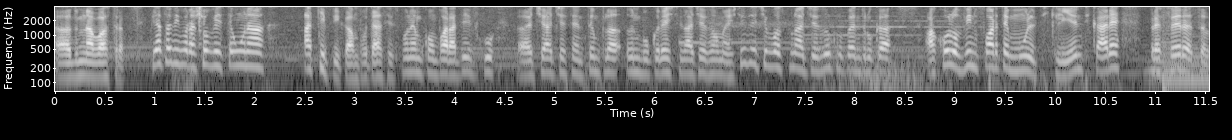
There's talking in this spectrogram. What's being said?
uh, dumneavoastră. Piața din Brașov este una atipic, am putea să-i spunem, comparativ cu uh, ceea ce se întâmplă în București în acest moment. Știți de ce vă spun acest lucru? Pentru că acolo vin foarte mulți clienți care preferă să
